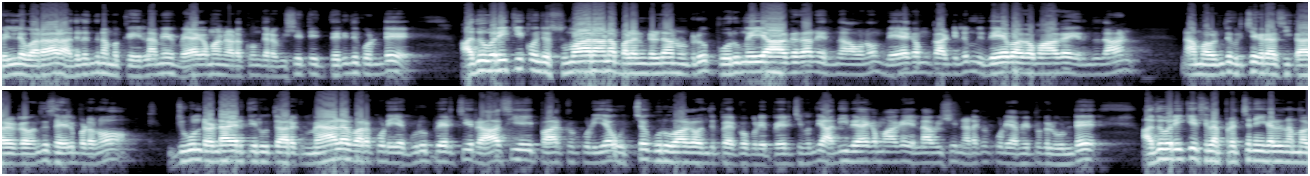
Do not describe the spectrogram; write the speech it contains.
வெளியில் வரார். அதுலேருந்து நமக்கு எல்லாமே வேகமாக நடக்குங்கிற விஷயத்தை தெரிந்து கொண்டு அது வரைக்கும் கொஞ்சம் சுமாரான பலன்கள் தான் ஒன்று பொறுமையாக தான் இருந்தாகணும். வேகம் காட்டிலும் விவேகமாக இருந்துதான் நாம் வந்து விருச்சிக ராசிக்காரர்கள் வந்து செயல்படணும். ஜூன் ரெண்டாயிரத்தி இருபத்தி ஆறுக்கு மேலே வரக்கூடிய குரு பயிற்சி ராசியை பார்க்கக்கூடிய உச்ச குருவாக வந்து பார்க்கக்கூடிய பயிற்சி வந்து அதிவேகமாக எல்லா விஷயம் நடக்கக்கூடிய அமைப்புகள் உண்டு. அது வரைக்கும் சில பிரச்சனைகள் நம்ம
